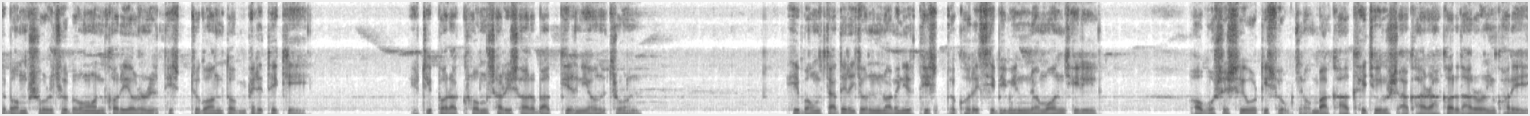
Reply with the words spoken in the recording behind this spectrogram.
এবং সূর্য ভ্রমণ করে ওর নির্দিষ্ট গন্তব্যের থেকে এটি পরাক্রমশালী সর্বাক্যের নিয়ন্ত্রণ। এবং যাদের জন্য আমি নির্দিষ্ট করেছি বিভিন্ন মঞ্জিল অবশেষে ওটি শুকনো বাঁকা খেজুর শাখার আকার ধারণ করে।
